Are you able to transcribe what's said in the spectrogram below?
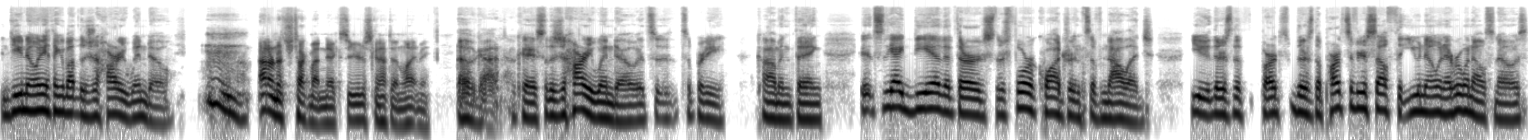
do you know anything about the Johari window? I don't know what you're talking about, Nick. So you're just gonna have to enlighten me. Oh God. Okay, so the Johari window. It's a, it's a pretty common thing. It's the idea that there's there's four quadrants of knowledge. You there's the parts there's the parts of yourself that you know and everyone else knows.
